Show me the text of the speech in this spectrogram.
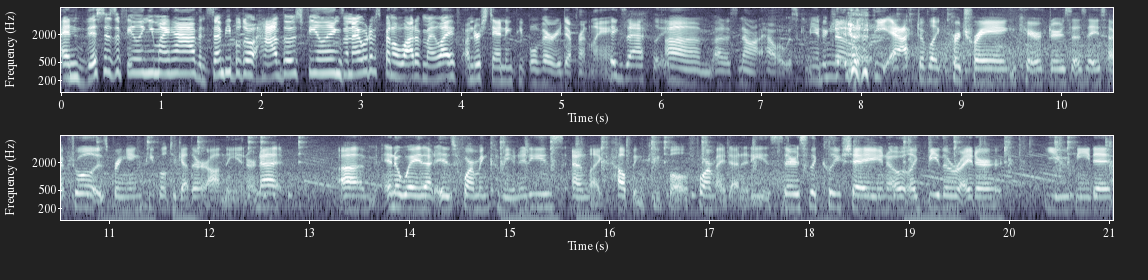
and this is a feeling you might have, and some people don't have those feelings, and I would have spent a lot of my life understanding people very differently. Exactly. Um, that is not how it was no, communicated. the act of like portraying characters as asexual is bringing people together on the internet um, in a way that is forming communities and like helping people form identities. There's the cliche, you know, like be the writer you needed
